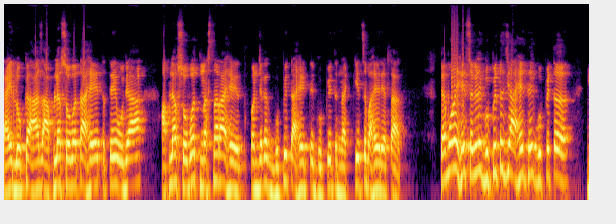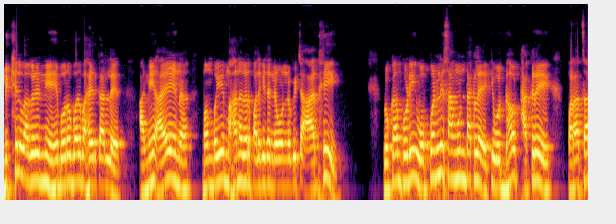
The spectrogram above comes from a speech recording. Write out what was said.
काही लोक आज आपल्यासोबत आहेत ते उद्या आपल्यासोबत नसणार आहेत पण जे काही गुपित आहेत ते गुपित नक्कीच बाहेर येतात. त्यामुळे हे सगळे गुपित जे आहेत हे गुपित निखिल वागळेंनी हे बरोबर बाहेर काढलेत. आणि ऐन मुंबई महानगरपालिकेच्या निवडणुकीच्या आधी लोकांपुढे ओपनली सांगून टाकले की उद्धव ठाकरे पराचा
